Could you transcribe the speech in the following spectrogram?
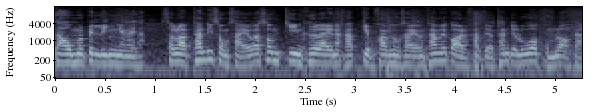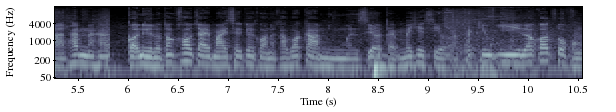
เรามาเป็นลิงยังไงครับ สำหรับท่านที่สงสัยว่าส้มจีนคืออะไรนะครับเก็บความสงสัยของท่านไว้ก่อนครับเดี๋ยวท่านจะรู้ว่าผมหลอกด่าท่านนะฮะก่อนอื่นเราต้องเข้าใจ mindset กันก่อนนะครับว่าการมิงเหมือนเซียวแต่ไม่ใช่เซียวครับสกิล E แล้วก็ตัวของ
